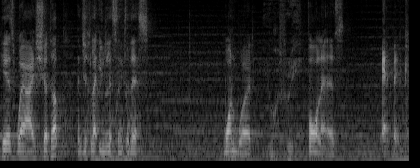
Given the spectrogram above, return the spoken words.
Here's where I shut up and just let you listen to this. One word, are free. four letters, epic.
